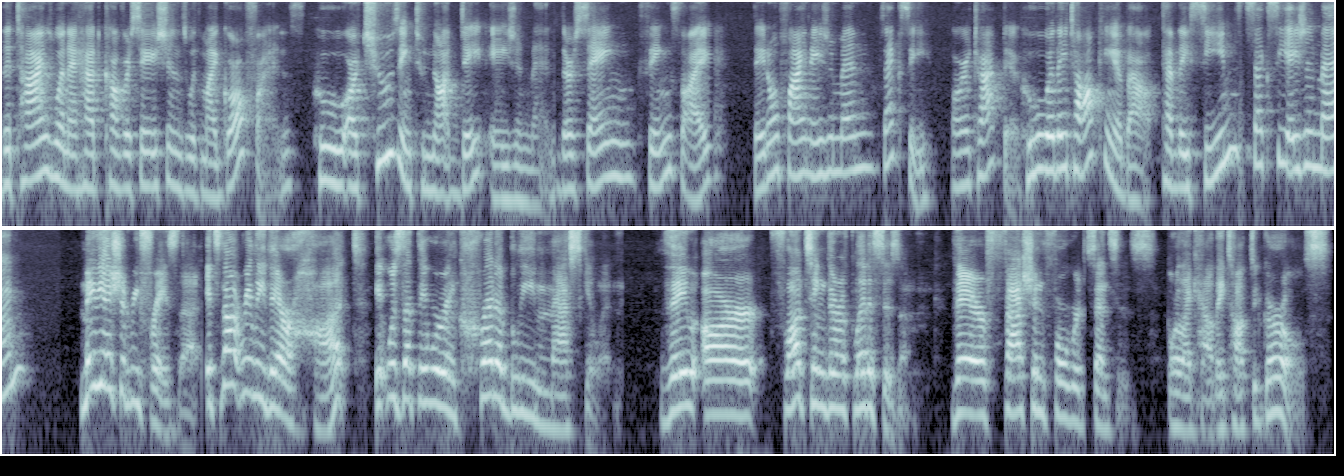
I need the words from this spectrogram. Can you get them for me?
The times when I had conversations with my girlfriends who are choosing to not date Asian men, they're saying things like they don't find Asian men sexy or attractive. Who are they talking about? Have they seen sexy Asian men? Maybe I should rephrase that. It's not really they're hot, it was that they were incredibly masculine. They are flaunting their athleticism, their fashion forward senses, or like how they talk to girls.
